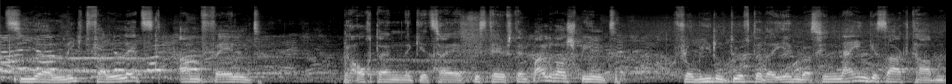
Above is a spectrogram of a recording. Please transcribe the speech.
Erzieher liegt verletzt am Feld. Braucht eine Gezeit, bis Telfs den Ball rausspielt. Flo Wiedel dürfte da irgendwas hineingesagt haben,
